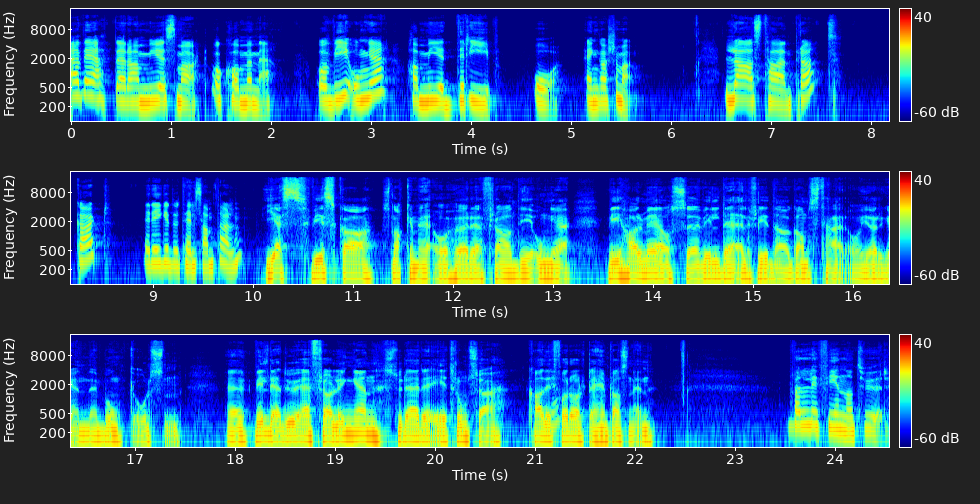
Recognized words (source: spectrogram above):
Jeg vet dere har mye smart å komme med, og vi unge har mye driv og engasjement. La oss ta en prat. Gard, rigger du til samtalen? Yes, vi skal snakke med og høre fra de unge. Vi har med oss Vilde Elfrida Gamst her og Jørgen Bunk Olsen. Eh, Vilde, du er fra Lyngen, studerer i Tromsø. Hva er ditt forhold til hjemplassen din? Veldig fin natur.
